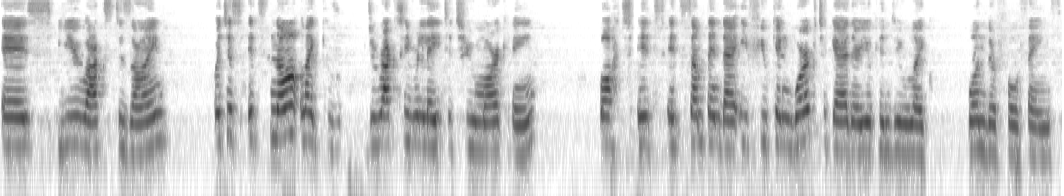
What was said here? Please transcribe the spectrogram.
is UX design, which is it's not like directly related to marketing, but it's it's something that if you can work together, you can do like wonderful things.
